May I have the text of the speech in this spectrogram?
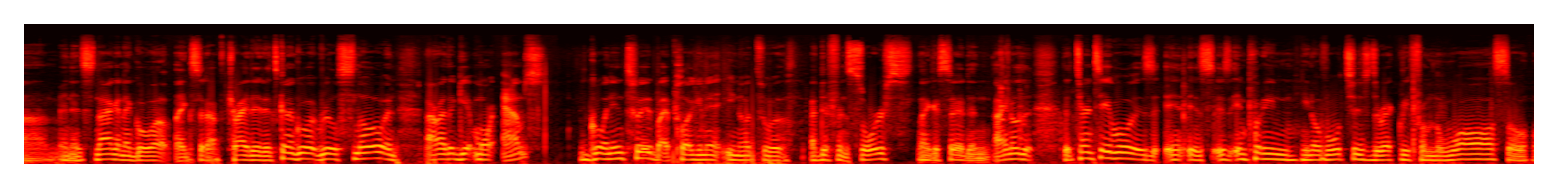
um, and it's not gonna go up. Like I said I've tried it. It's gonna go up real slow and I'd rather get more amps going into it by plugging it you know to a, a, different source like i said. And i know that the turntable is is is inputting you know voltage directly from the wall so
